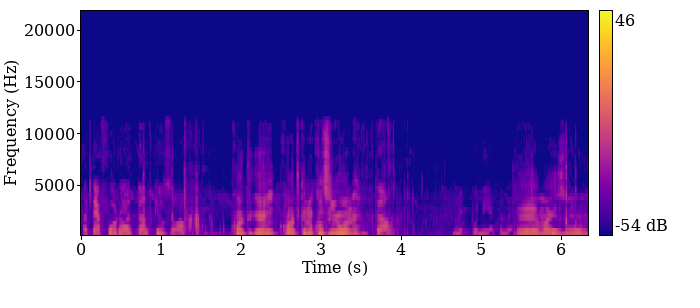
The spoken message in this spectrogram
Até furou tanto que usou. Quanto, hein? Quanto que não cozinhou, né? Então, muito bonita, né? É, mais um.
